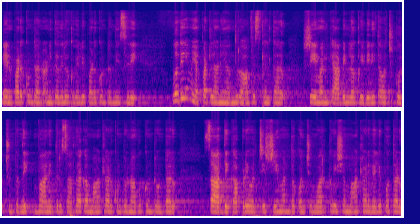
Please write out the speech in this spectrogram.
నేను పడుకుంటాను అని గదిలోకి వెళ్ళి పడుకుంటుంది సిరి. ఉదయం ఎప్పట్లానే అందరూ ఆఫీస్కి వెళ్తారు శ్రీమన్ క్యాబిన్లోకి వినీత వచ్చి కూర్చుంటుంది. వాళ్ళిద్దరూ సరదాగా మాట్లాడుకుంటూ నవ్వుకుంటూ ఉంటారు. సార్దిక్ అప్పుడే వచ్చి శ్రీమన్తో కొంచెం వర్క్ విషయం మాట్లాడి వెళ్ళిపోతాడు.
